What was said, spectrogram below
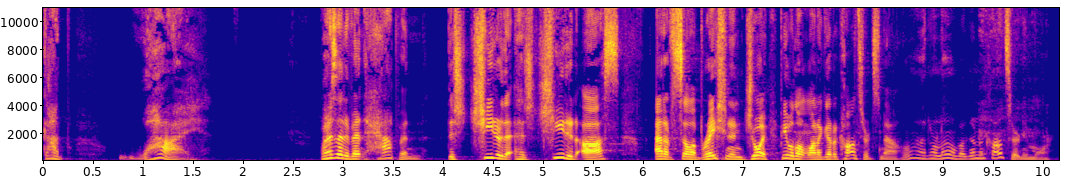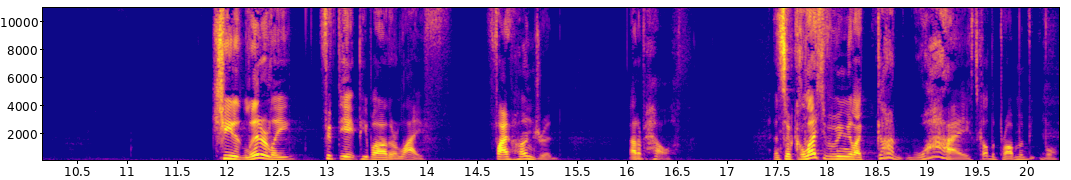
God, why? Why does that event happen? This cheater that has cheated us out of celebration and joy. People don't want to go to concerts now. Well, I don't know about going to a concert anymore. Cheated literally 58 people out of their life, 500 out of health. And so collectively, we're like, God, why? It's called the problem of evil.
